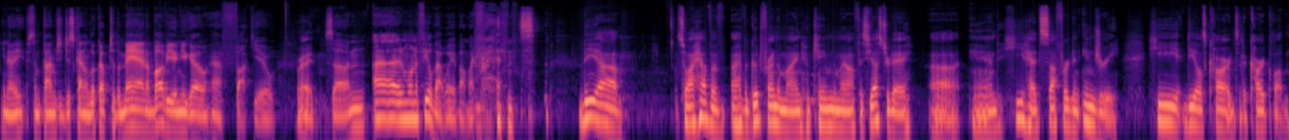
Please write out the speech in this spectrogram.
you know, sometimes you just kind of look up to the man above you and you go, ah, fuck you. Right. So, and I didn't want to feel that way about my friends. The uh, so I have a I have a good friend of mine who came to my office yesterday, uh, and he had suffered an injury. He deals cards at a card club,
